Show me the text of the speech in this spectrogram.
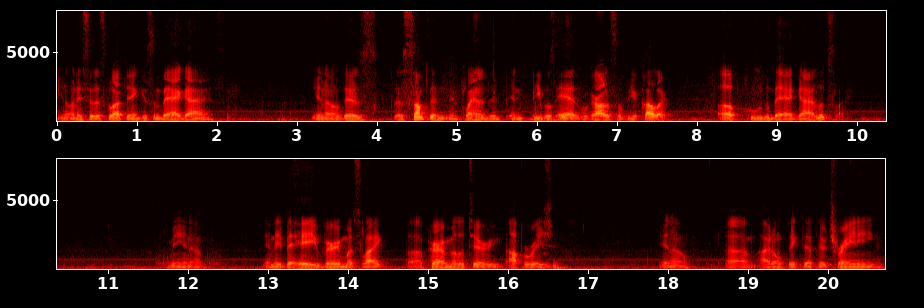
you know, and they said, let's go out there and get some bad guys. You know, there's there's something implanted in, in people's heads, regardless of your color, of who the bad guy looks like. I mean, you know, and they behave very much like uh, paramilitary operations. You know, um, I don't think that their training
